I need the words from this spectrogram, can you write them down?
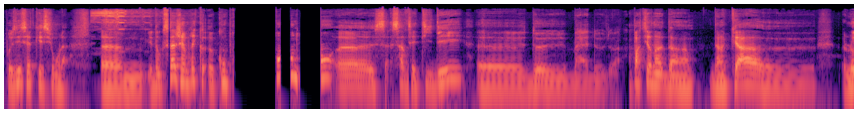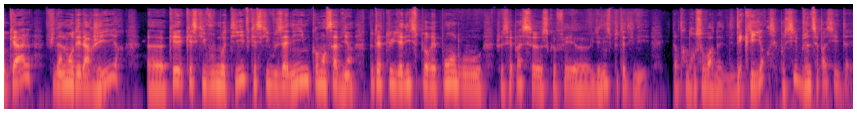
poser cette question-là. Euh, et donc ça, j'aimerais euh, comprendre comment euh, cette idée de, bah, de, à partir d'un cas local, finalement d'élargir. Qu'est-ce qui vous motive? Qu'est-ce qui vous anime? Comment ça vient? Peut-être que Yanis peut répondre, ou je ne sais pas ce, que fait Yanis, peut-être qu'il est, en train de recevoir des, clients, c'est possible. Je ne sais pas s'il est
